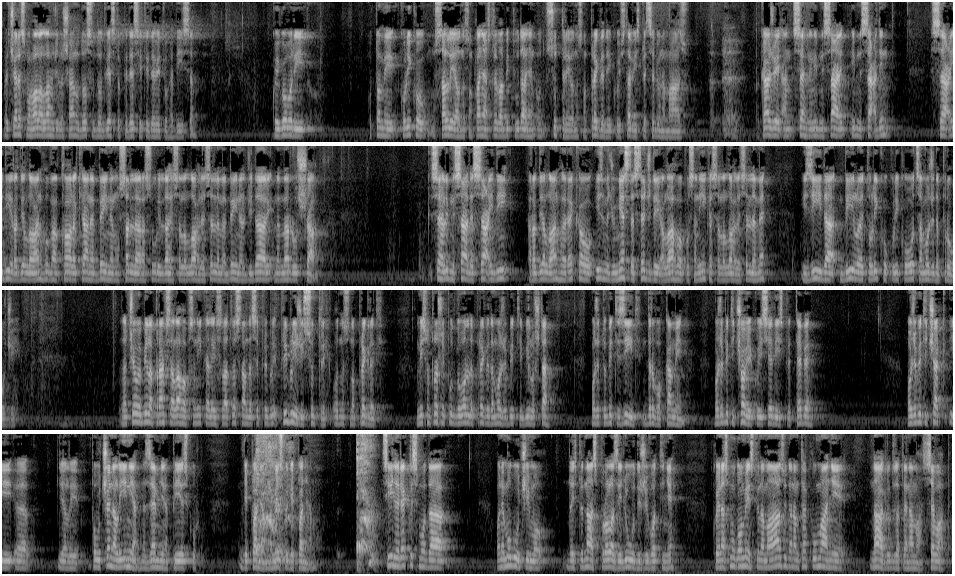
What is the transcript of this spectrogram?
Večera smo, hvala Allahu Đelešanu, dosli do 259. hadisa, koji govori o tome koliko musalija, odnosno klanjač, treba biti udaljen od sutre, odnosno pregrade koju stavi ispred sebe u namazu. Pa kaže an Sahlin ibn, Sa'id, ibn Sa'din, Sa'idi radijallahu anhu ma kale kane bejne musalla Rasulillahi sallallahu alaihi sallam bejne al-đidari memarru ša. Sahl ibn Sa'd Sa'idi radijallahu anhu je rekao između mjesta seđde Allahova poslanika sallallahu alaihi sallame i zida bilo je toliko koliko oca može da prođe. Znači ovo je bila praksa Allahova poslanika alaihi sallatu da se približi sutri, odnosno pregradi. Mi smo prošli put govorili da pregrada može biti bilo šta. Može to biti zid, drvo, kamen. Može biti čovjek koji sjedi ispred tebe. Može biti čak i e, jeli, povučena linija na zemlji, na pijesku, gdje klanjamo, na mjestu gdje klanjamo. Cilj je, rekli smo da onemogućimo da ispred nas prolazi ljudi, životinje, koje nas mogu omesti u namazu i da nam tako umanje nagradu za taj namaz, sevap.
